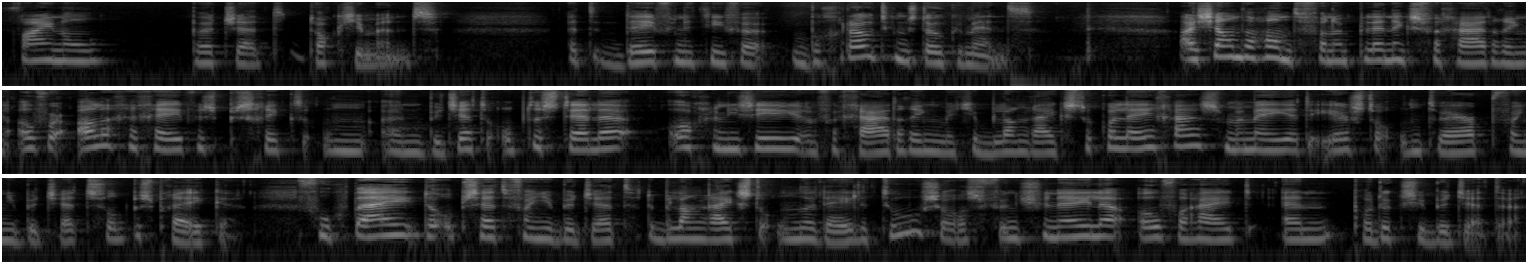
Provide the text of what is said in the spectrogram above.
final budget document, het definitieve begrotingsdocument. Als je aan de hand van een planningsvergadering over alle gegevens beschikt om een budget op te stellen, organiseer je een vergadering met je belangrijkste collega's waarmee je het eerste ontwerp van je budget zult bespreken. Voeg bij de opzet van je budget de belangrijkste onderdelen toe, zoals functionele, overheid en productiebudgetten.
